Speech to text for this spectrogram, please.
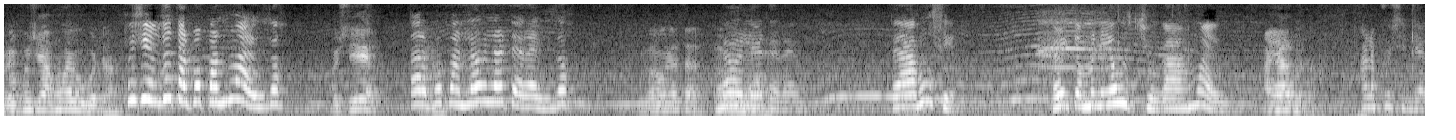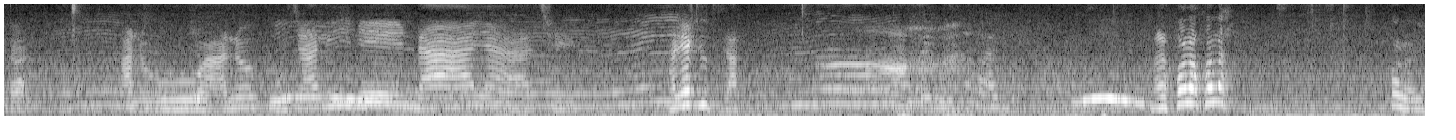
રફુસિયા શું આવ્યું બેટા ખુશી એમ જો તાર પપ્પા નું આવ્યું? તો ખુશી? તારા પપ્પા લવ લેટર આવ્યું તો લવ લેટર લવ લેટર આવ્યું. તો આ શું છે? ભાઈ કે મને એવું જ થયું કે આ શું આવ્યું? આયા બેટા હાલો ખુશી લેતા હાલો હાલો ખુશાલી બેન ડાયા છે. હવે શું જા હા, ખોલો ખોલો. ખોલો લે.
